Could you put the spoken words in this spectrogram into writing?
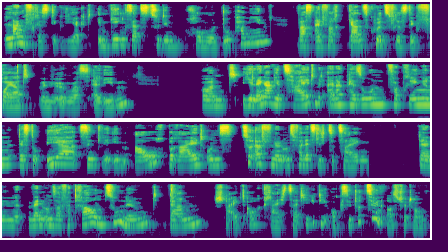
langfristig wirkt, im Gegensatz zu dem Hormon Dopamin, was einfach ganz kurzfristig feuert, wenn wir irgendwas erleben. Und je länger wir Zeit mit einer Person verbringen, desto eher sind wir eben auch bereit, uns zu öffnen, uns verletzlich zu zeigen. Denn wenn unser Vertrauen zunimmt, dann steigt auch gleichzeitig die Oxytocin-Ausschüttung.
